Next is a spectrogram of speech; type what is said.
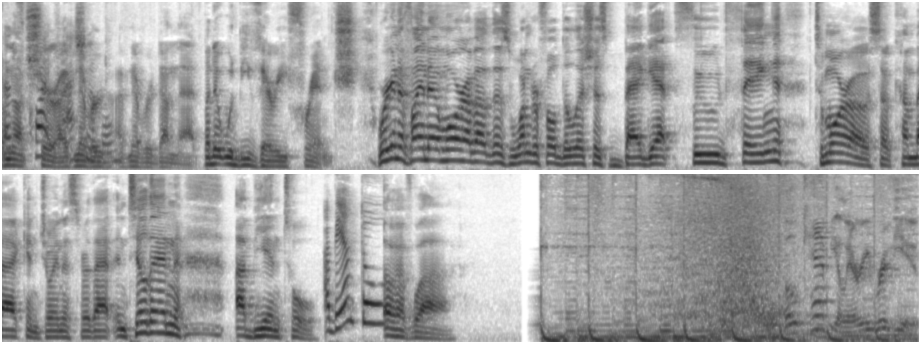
I'm not That's quite sure. I've never. I've never done that, but it would be very French. We're going to find out more about this wonderful, delicious baguette food thing tomorrow. So come back and join us for that. Until then, à bientôt. A bientôt. Au revoir. Vocabulary Review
